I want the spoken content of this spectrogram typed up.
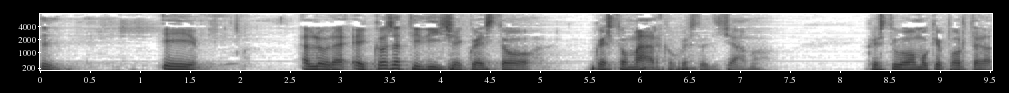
Sì. E allora, e cosa ti dice questo, questo Marco, questo diciamo, quest'uomo che porta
